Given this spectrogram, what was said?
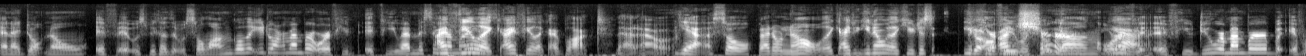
and I don't know if it was because it was so long ago that you don't remember, or if you if you have missing. I memories. feel like I feel like I blocked that out. yeah. So But I don't know. Like I, you know, like you just you like, don't know if you were so young or yeah. if, if you do remember, but if, if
